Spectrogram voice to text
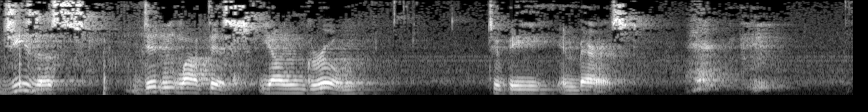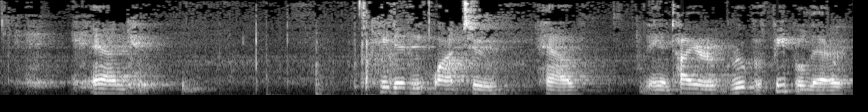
Jesus didn't want this young groom to be embarrassed. And he didn't want to have the entire group of people there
